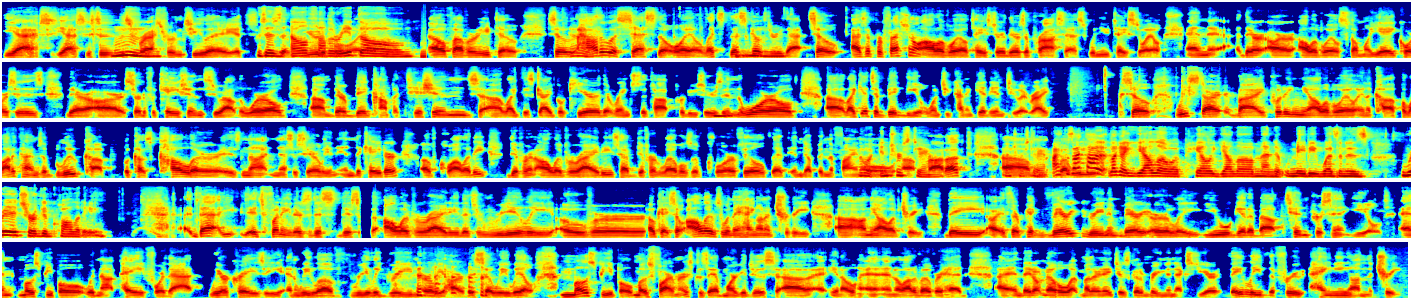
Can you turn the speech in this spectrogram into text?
Yes, yes. This is mm. fresh from Chile. It's this is El Favorito. Oil. El Favorito. So, yes. how to assess the oil? Let's let's mm. go through mm. that. So, as a professional olive oil taster, there's a process when you taste oil, and there are olive oil sommelier courses. There are certifications throughout the world. Um, there are big competitions, uh, like this guy Gokir that ranks the top producers mm. in the world. Uh, like it's a big deal once you kind of get get into it, right? So we start by putting the olive oil in a cup, a lot of times a blue cup, because color is not necessarily an indicator of quality. Different olive varieties have different levels of chlorophyll that end up in the final oh, interesting. Uh, product. Interesting. Because um, I, I, thought like a yellow, a pale yellow meant it maybe wasn't as rich or good quality that it's funny there's this this olive variety that's really over okay so olives when they hang on a tree uh, on the olive tree they uh, if they're picked very green and very early you will get about 10% yield and most people would not pay for that we're crazy and we love really green early harvest, so we will. Most people, most farmers, because they have mortgages, uh, you know, and, and, a lot of overhead, uh, and they don't know what Mother Nature is going to bring the next year. They leave the fruit hanging on the tree.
